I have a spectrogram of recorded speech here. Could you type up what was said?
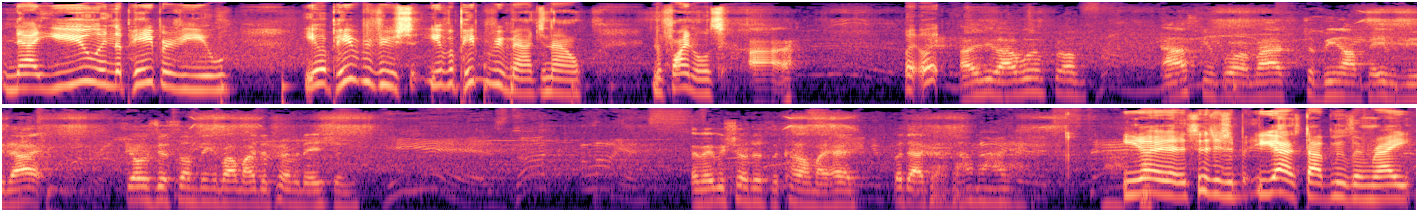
Now you in the pay per view, you have a pay per view. You have a pay per view match now in the finals. I, Wait, wait. I do. I went from asking for a match to being on pay-per-view. That shows you something about my determination. And maybe show just the cut on my head, but that does not matter. You know, it's just, you gotta stop moving, right?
